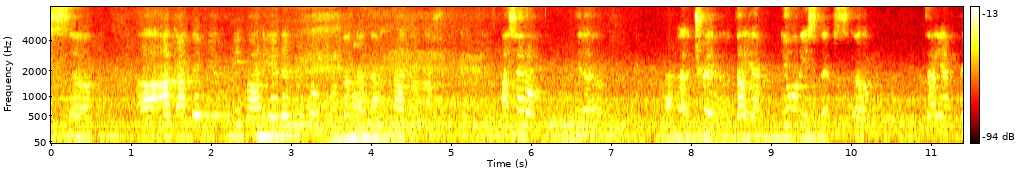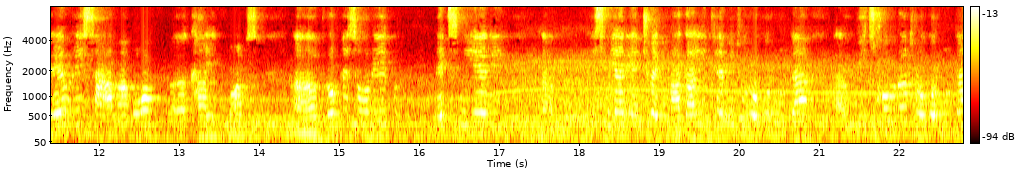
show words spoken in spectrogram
ის აკადემიური ბარიერები უკვე ხონდა გადანახული. ასე რომ ჩვენ ძალიან იურისტებს ძალიან ბევრი საამაყო ქალი გვაქვს პროფესორი, მეცნიერი ისინი არიან ჩვენი მაგალითები თუ როგორ უნდა ვიცხოვროთ, როგორ უნდა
